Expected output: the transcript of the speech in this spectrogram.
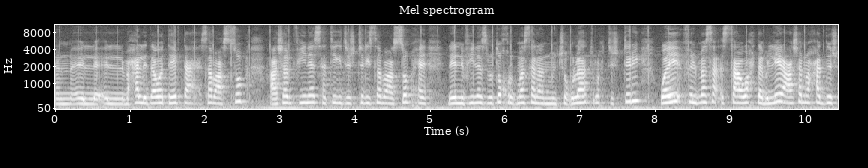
المحل دوت هيفتح سبعة الصبح عشان في ناس هتيجي تشتري سبعة الصبح لأن في ناس بتخرج مثلا من شغلها تروح تشتري ويقفل مثلا الساعة واحدة بالليل عشان محدش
